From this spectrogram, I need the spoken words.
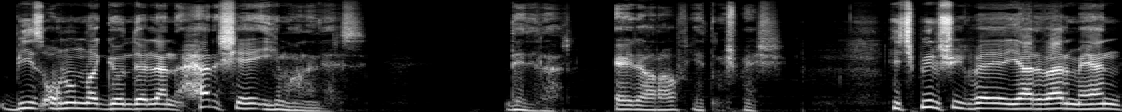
biz onunla gönderilen her şeye iman ederiz. Dediler. El-Araf 75 Hiçbir şüpheye yer vermeyen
